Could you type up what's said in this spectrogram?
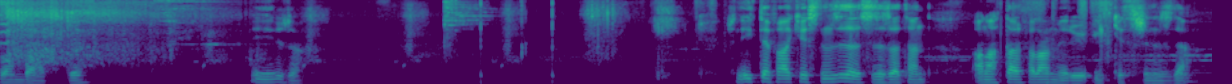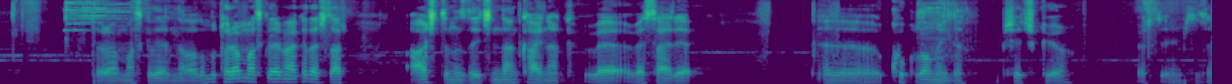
Bomba attı. İyi güzel. Şimdi ilk defa kestiğinizde de size zaten anahtar falan veriyor ilk kesişinizde. Tören maskelerini alalım. Bu tören maskelerini arkadaşlar açtığınızda içinden kaynak ve vesaire e, kukla mıydı? Bir şey çıkıyor. Göstereyim size.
